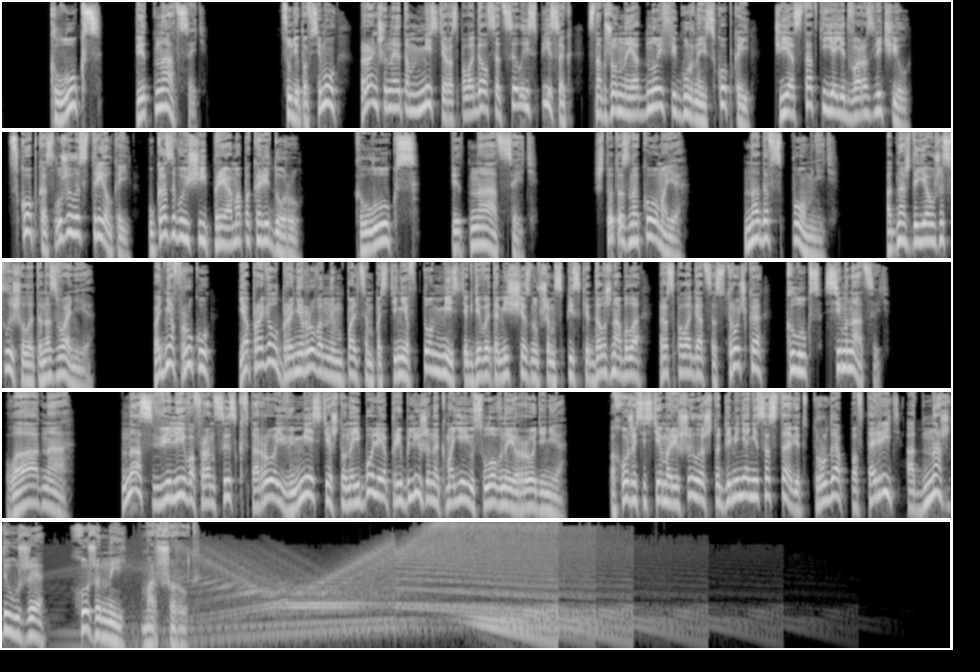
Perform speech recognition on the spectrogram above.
Клукс-15. Судя по всему, раньше на этом месте располагался целый список, снабженный одной фигурной скобкой, чьи остатки я едва различил. Скобка служила стрелкой, указывающей прямо по коридору. Клукс-15. Что-то знакомое, надо вспомнить. Однажды я уже слышал это название. Подняв руку, я провел бронированным пальцем по стене в том месте, где в этом исчезнувшем списке должна была располагаться строчка «Клукс-17». Ладно, нас ввели во Франциск II в месте, что наиболее приближено к моей условной родине. Похоже, система решила, что для меня не составит труда повторить однажды уже хоженый маршрут.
